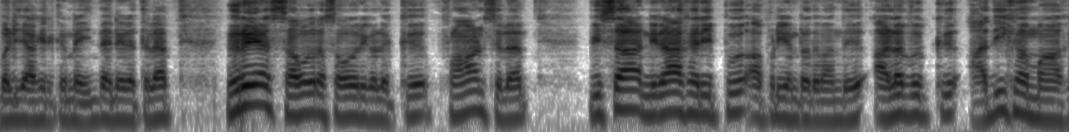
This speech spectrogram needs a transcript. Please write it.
வெளியாக இருக்கின்ற இந்த நேரத்தில் நிறைய சகோதர சகோதரிகளுக்கு பிரான்ஸில் விசா நிராகரிப்பு அப்படின்றது வந்து அளவுக்கு அதிகமாக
